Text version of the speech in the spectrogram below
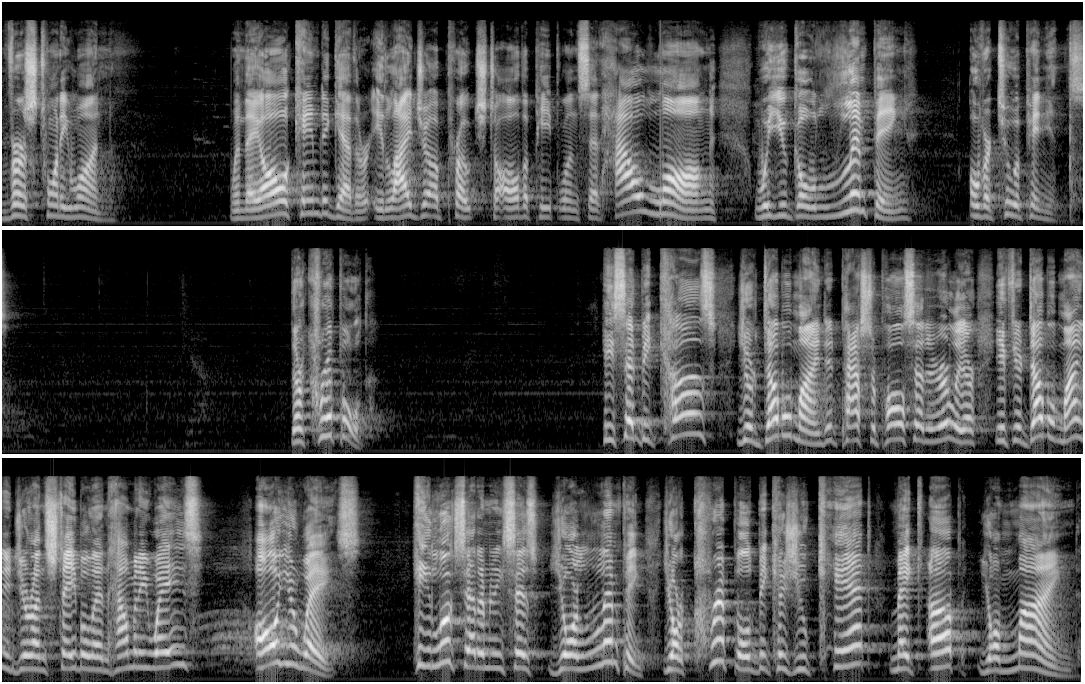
Verse 21. When they all came together, Elijah approached to all the people and said, How long will you go limping over two opinions? They're crippled. He said, Because you're double minded, Pastor Paul said it earlier, if you're double minded, you're unstable in how many ways? All your ways. He looks at him and he says, You're limping. You're crippled because you can't make up your mind.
